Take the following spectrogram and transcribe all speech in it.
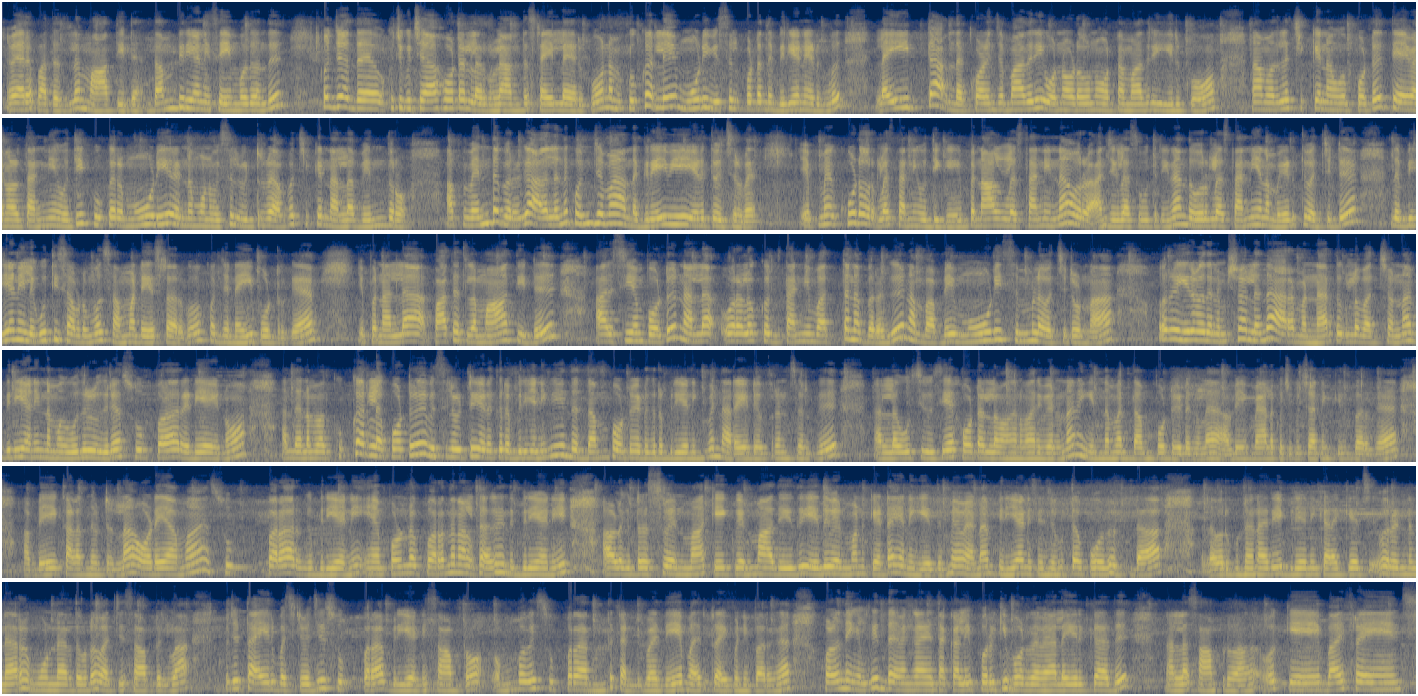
வேறு பாத்திரத்தில் மாற்றிட்டேன் தம் பிரியாணி செய்யும்போது வந்து கொஞ்சம் அந்த குச்சி குச்சியாக ஹோட்டலில் இருக்கும்ல அந்த ஸ்டைலில் இருக்கும். நம்ம குக்கர்லேயே மூடி விசில் போட்டு அந்த பிரியாணி எடுக்கும்போது லைட் லைட்டாக அந்த குழஞ்ச மாதிரி ஒன்றோட ஒன்று ஒட்டின மாதிரி இருக்கும். நான் முதல்ல சிக்கனை போட்டு தேவையான தண்ணியை ஊற்றி குக்கரை மூடி ரெண்டு மூணு விசில் விட்டுருவேன் அப்போ சிக்கன் நல்லா வெந்துடும் அப்போ வெந்த பிறகு அதுலேருந்து கொஞ்சமாக அந்த கிரேவியை எடுத்து வச்சுருவேன். எப்பவுமே கூட ஒரு கிளாஸ் தண்ணி ஊற்றிக்க இப்போ நாலு கிளாஸ் தண்ணின்னா ஒரு அஞ்சு கிளாஸ் ஊற்றிட்டிங்கன்னா அந்த ஒரு கிளாஸ் தண்ணியை நம்ம எடுத்து வச்சுட்டு இந்த பிரியாணியில் ஊற்றி சாப்பிடும்போது செம்ம டேஸ்ட்டாக இருக்கும். கொஞ்சம் நெய் போட்டிருக்கேன். இப்போ நல்லா பாத்திரத்தில் மாற்றிட்டு அரிசியும் போட்டு நல்லா ஓரளவுக்கு கொஞ்சம் தண்ணி வற்றின பிறகு நம்ம அப்படியே மூடி சிம்மில் வச்சுட்டோம்னா ஒரு இருபது நிமிஷம்லேருந்து அரை மணி நேரத்துக்குள்ளே வச்சோம்னா பிரியாணி நம்ம உதிரி உதிரியாக சூப்பராக ரெடி ஆகிடும் அந்த நம்ம குக்கரில் போட்டு விசில் விட்டு எடுக்கிற பிரியாணிக்கும் இந்த தம் போட்டு எடுக்கிற பிரியாணிக்குமே நிறைய டிஃப்ரென்ஸ் இருக்குது நல்லா ஊசி ஊசியாக ஹோட்டலில் வாங்குற மாதிரி வேணும்னா நீங்கள் இந்த மாதிரி தம் போட்டு எடுங்களேன். அப்படியே மேலே குச்சி குச்சா நிற்கிது பாருங்கள் அப்படியே கலந்து விட்டுடலாம். உடையாமல் சூப் சூப்பராக இருக்குது பிரியாணி. என் பொண்ணு பிறந்த நாளுக்காக இந்த பிரியாணி. அவளுக்கு ட்ரெஸ் வேணுமா கேக் வேணுமா அது இது எது வேணுமான்னு கேட்டால் எனக்கு எதுவுமே வேண்டாம். பிரியாணி செஞ்சு கொடுத்தா போதும்டா. அதில் ஒரு குண்டா நிறைய பிரியாணி கலக்கியாச்சு ஒரு ரெண்டு நேரம் மூணு நேரத்தை கூட வச்சு சாப்பிட்டுக்கலாம். கொஞ்சம் தயிர் பச்சிட்டு வச்சு சூப்பராக பிரியாணி சாப்பிட்டோம். ரொம்பவே சூப்பராக இருந்தது. கண்டிப்பாக இதே மாதிரி ட்ரை பண்ணி பாருங்கள் குழந்தைங்களுக்கு இந்த வெங்காயம் தக்காளி பொறுக்கி போடுற வேலை இருக்காது. நல்லா சாப்பிடுவாங்க. Okay bye friends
